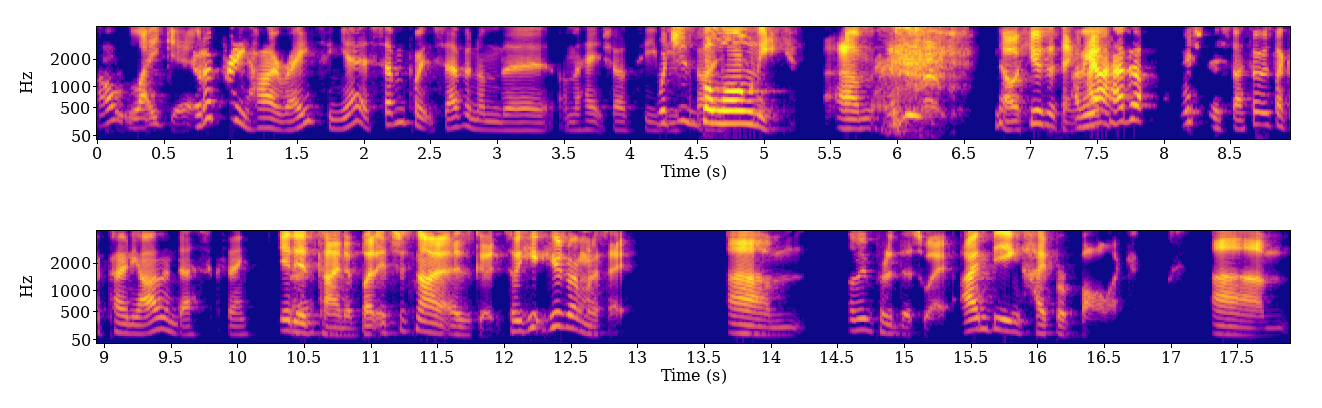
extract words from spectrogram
I don't like it. Got a pretty high rating, yeah. Seven point seven on the on the HLTB. Which is site. baloney. Um, no, here's the thing. I mean, I, have it on my wish list. I thought it was like a Pony Island esque thing. It is kind of, but it's just not as good. So he- here's what I'm going to say. Um, let me put it this way: I'm being hyperbolic. Um,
